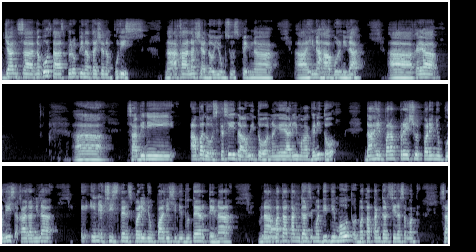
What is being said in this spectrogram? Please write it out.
dyan sa Nabotas pero pinatay siya ng pulis. Na akala siya daw yung suspect na ah, hinahabol nila. Ah, kaya ah, sabi ni Abalos kasi daw ito nangyayari yung mga ganito dahil parang pressured pa rin yung pulis. Akala nila eh, in existence pa rin yung policy ni Duterte na na matatanggal madidemote o matatanggal sila sa mag, sa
